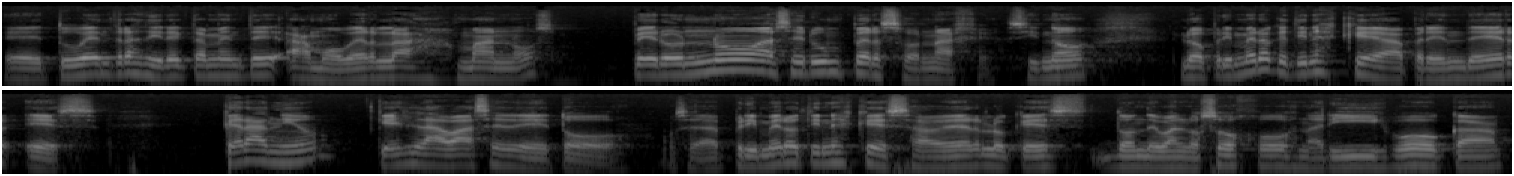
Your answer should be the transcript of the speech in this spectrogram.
Eh, tú entras directamente a mover las manos, pero no a ser un personaje, sino lo primero que tienes que aprender es cráneo, que es la base de todo. O sea, primero tienes que saber lo que es dónde van los ojos, nariz, boca.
